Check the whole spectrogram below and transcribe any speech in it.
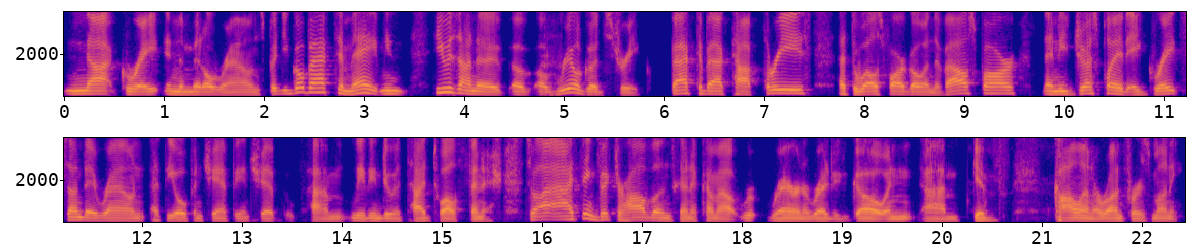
not great in the middle rounds, but you go back to May. I mean, he was on a, a, a mm-hmm. real good streak, back to back top threes at the Wells Fargo and the Valspar, and he just played a great Sunday round at the Open Championship, um, leading to a tied 12 finish. So I, I think Viktor Hovland's going to come out r- rare and ready to go and um, give Collin a run for his money.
